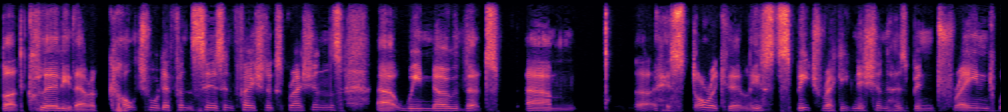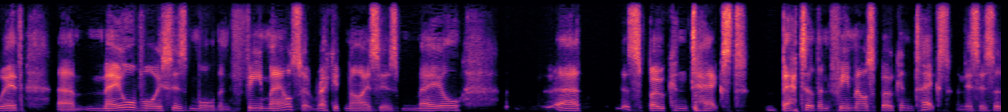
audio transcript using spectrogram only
but clearly there are cultural differences in facial expressions. Uh, we know that. Um, uh, historically, at least, speech recognition has been trained with um, male voices more than female, so it recognizes male uh, spoken text better than female spoken text and this is a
